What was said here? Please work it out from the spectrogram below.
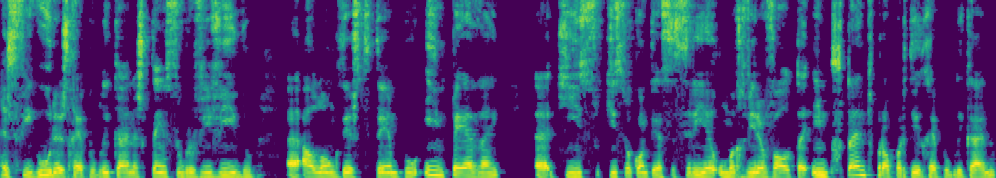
as figuras republicanas que têm sobrevivido ao longo deste tempo impedem uh, que, isso, que isso aconteça. Seria uma reviravolta importante para o Partido Republicano,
